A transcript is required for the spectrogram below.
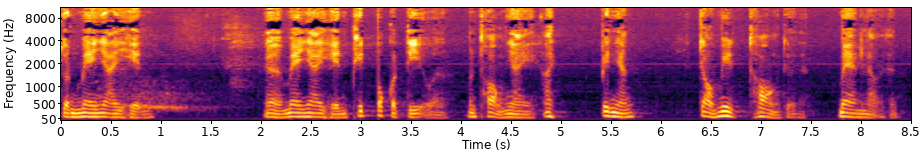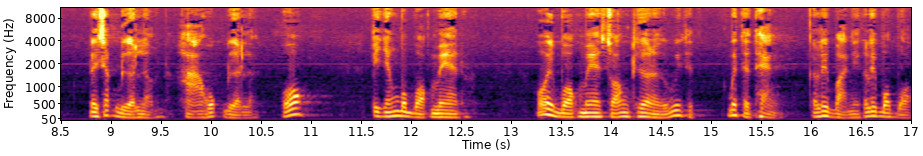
จนแม่ใหญ่เห็น เออ แม่ใหญ่เห็นพิษปกติว่ามันท้องใหญ่ไอ้เป็นอย่าง เจ้ามีท้องเดือนแม่นแล้วท่านได้สักเดือนแล้วหาหกเดือนแล้วโอ้เป็นยังบ่บอกแม่โอ้ยบอกแม่สองเทือแล้วไม่ถึงไม่ถึงแทงก็เลยบาดนี่ก็เลยบอกบอก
